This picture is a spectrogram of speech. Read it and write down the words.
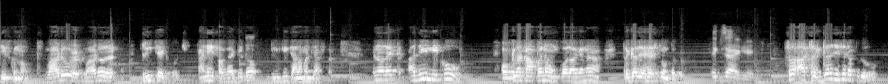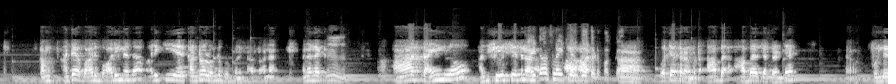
తీసుకుందాం వాడు వాడు డ్రింక్ చేయకపోవచ్చు. కానీ సొసైటీలో డ్రింకింగ్ చాలా మంది చేస్తారు. యూనో లైక్ అది మీకు ఒకలా కాకపోయినా ఇంకోలాగైనా ట్రిగ్గర్ చేసేస్తూ ఉంటుంది. ఎగ్జాక్ట్లీ సో ఆ ట్రిగ్గర్ చేసేటప్పుడు అంటే వాడి బాడీ మీద వాడికి కంట్రోల్ ఉండదు కొన్నిసార్లు. అన్న లైక్ ఆ టైంలో అది ఫేస్ చేసిన ఫైట్ ఆర్ ఫ్లైట్ ఆ- వెళ్ళిపోతాడు పక్క. వచ్చేస్తారు అనమాట ఆ అబ్బాయి ఆ అబ్బాయి వచ్చేస్తారంటే fully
